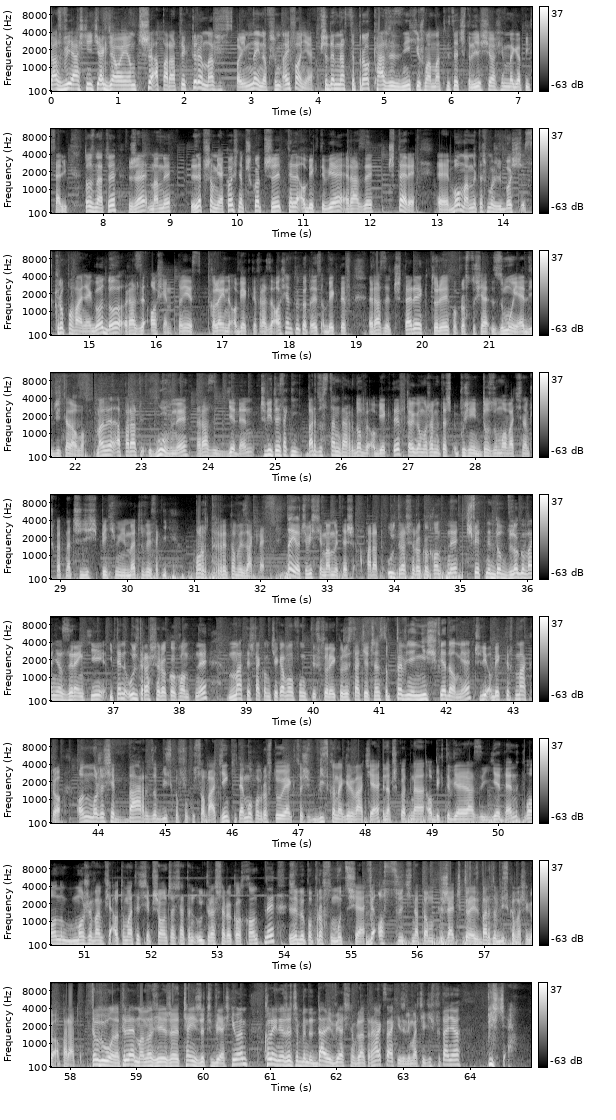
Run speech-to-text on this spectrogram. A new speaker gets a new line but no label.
Czas wyjaśnić, jak działają trzy aparaty, które masz w swoim najnowszym iPhone'ie. W 17 Pro każdy z nich już ma matrycę 48 megapikseli. To znaczy, że mamy lepszą jakość, na przykład przy teleobiektywie razy 4, e, bo mamy też możliwość skropowania go do razy 8. To nie jest kolejny obiektyw razy 8, tylko to jest obiektyw razy 4, który po prostu się zoomuje digitalowo. Mamy aparat główny razy 1, czyli to jest taki bardzo standardowy obiektyw, którego możemy też później dozoomować na przykład na 35 mm, to jest taki portretowy zakres. No i oczywiście mamy też aparat ultra szerokokątny, świetny do vlogowania z ręki i ten ultra szerokokątny ma też taką ciekawą funkcję, z której korzystacie często pewnie nieświadomie, czyli obiektyw makro. On może się bardzo blisko fokusować. Dzięki temu po prostu jak coś blisko nagrywacie, na przykład na obiektywie razy 1, on może Wam się automatycznie przełączać na ten ultra szerokokątny, żeby po prostu móc się wyostrzyć na tą rzecz, która jest bardzo blisko Waszego aparatu. To by było na tyle. Mam nadzieję, że część rzeczy wyjaśniłem. Kolejne rzeczy będę dalej wyjaśniał w Lanterhaxach. Jeżeli macie jakieś pytania, piszcie.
